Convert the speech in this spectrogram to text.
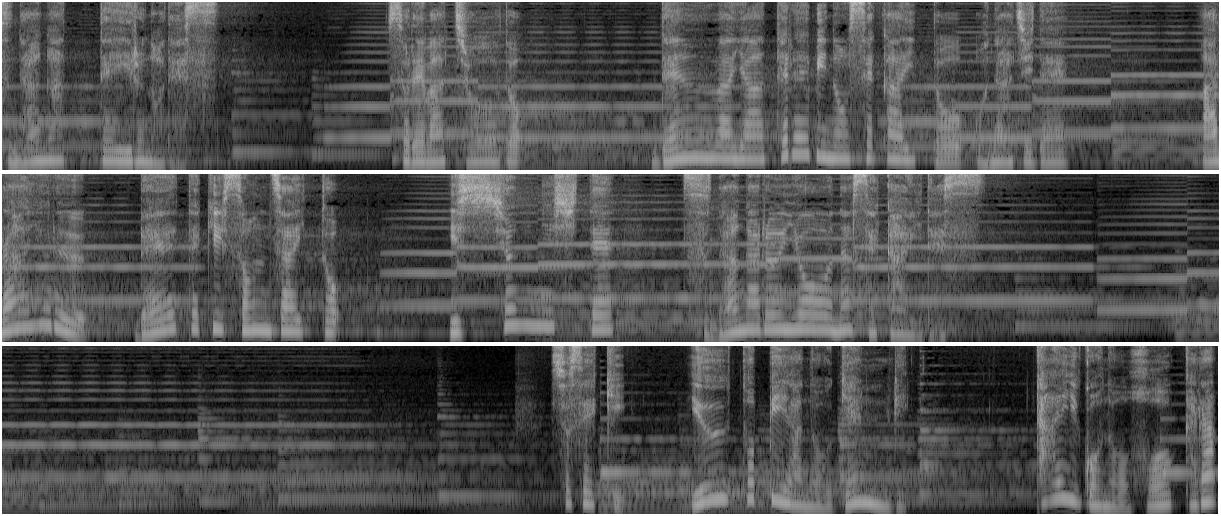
つながっているのです。それはちょうど電話やテレビの世界と同じであらゆる霊的存在と一瞬にしてつながるような世界です。書籍ユートピアの原理。大語の法から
